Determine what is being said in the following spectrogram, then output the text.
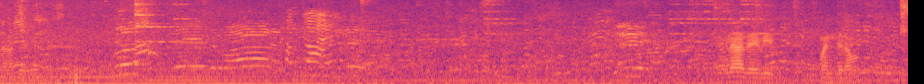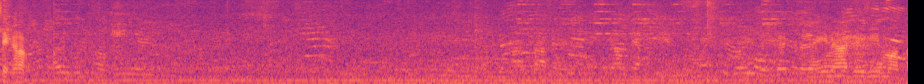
నైనాదేవి దర్శనం. నైనాదేవి మందిరం శిఖరం. నైనాదేవి మాత.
